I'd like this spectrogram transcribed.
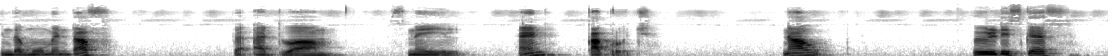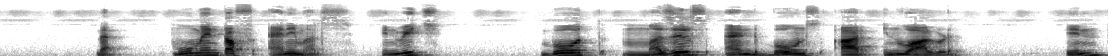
in the movement of the earthworm, snail and cockroach. Now we will discuss the movement of animals in which both muscles and bones are involved in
